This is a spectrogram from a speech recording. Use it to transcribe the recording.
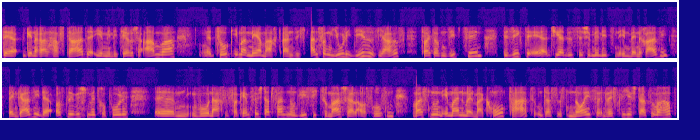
der General Haftar, der ihr militärischer Arm war, zog immer mehr Macht an sich. Anfang Juli dieses Jahres, 2017, besiegte er dschihadistische Milizen in Benghazi, Benghazi, der ostlibyschen Metropole, ähm, wo nach wie vor Kämpfe stattfanden und ließ sich zum Marschall ausrufen, was nun Emmanuel Macron tat, und das ist neu für ein westliches Staatsoberhaupt,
